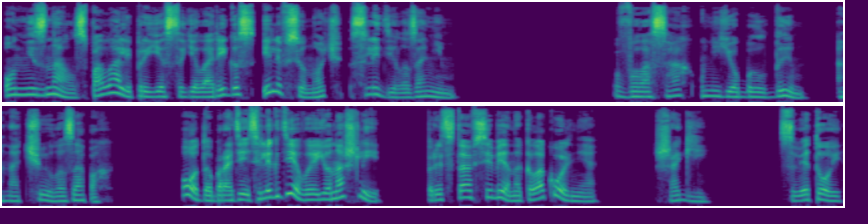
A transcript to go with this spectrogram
Он не знал, спала ли приесса Еларигас или всю ночь следила за ним. В волосах у нее был дым, она чуяла запах. «О, добродетели, где вы ее нашли? Представь себе, на колокольне!» Шаги. «Святой,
